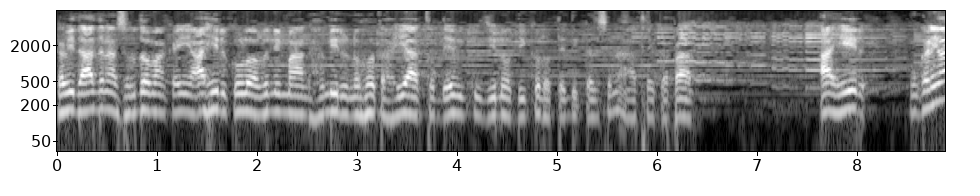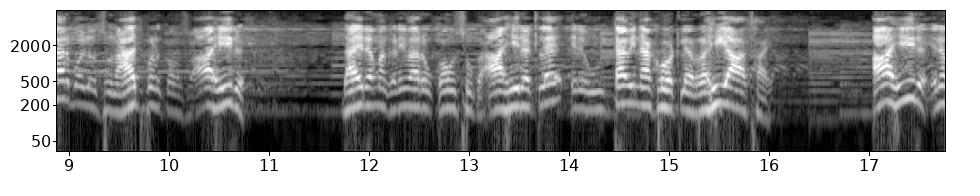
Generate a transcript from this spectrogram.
કવિ દાદના શબ્દોમાં કઈ આહિર કુળો અવનિમાન હમીર નહોત. હૈયા તો દેવકીજીનો દીકરો તે દીકરશે ને હાથે કપાત આહિર, હું ઘણી વાર બોલ્યો છું ને આજ પણ કહું છું. આહિર હીર દાયરામાં ઘણી વાર હું કહું છું કે આહિર એટલે એને ઉલટાવી નાખો એટલે રહી આ થાય. આ હીર એને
